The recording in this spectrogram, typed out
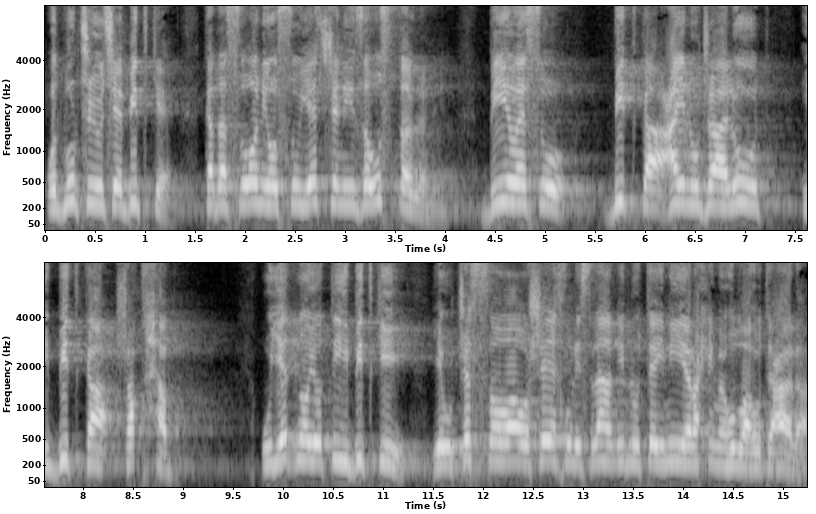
odlučujuće bitke, kada su oni osujećeni i zaustavljeni, bile su bitka Ainu Džalut i bitka Šakhab. U jednoj od tih bitki je učestvovao šehhul Islam ibn Taymiye rahimehullahu ta'ala.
